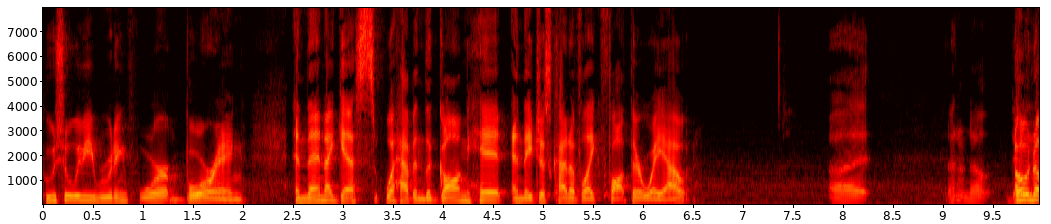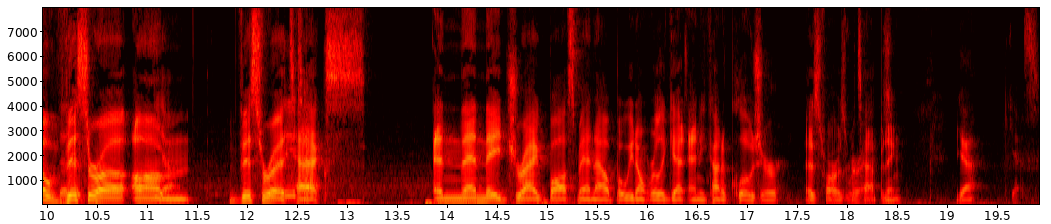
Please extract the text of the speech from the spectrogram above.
who should we be rooting for? Boring. And then I guess what happened? The gong hit, and they just kind of like fought their way out. Uh, I don't know. They, oh no, Viscera. Um, yeah. Viscera they attacks, attack. and then they drag Boss Man out, but we don't really get any kind of closure as far as what's Correct. happening. Yeah. Yes.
